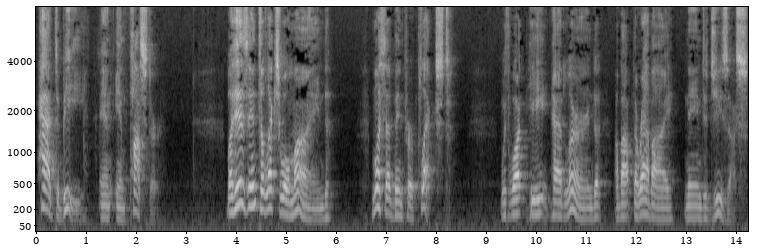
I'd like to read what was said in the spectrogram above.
had to be an impostor. But his intellectual mind must have been perplexed with what he had learned about the rabbi named Jesus,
